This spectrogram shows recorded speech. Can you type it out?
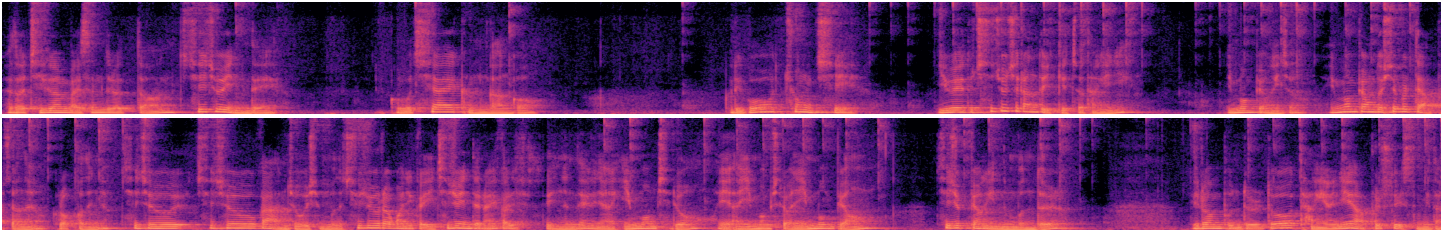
그래서 지금 말씀드렸던 치주인대, 그리고 치아에 금간 거, 그리고 충치, 이외에도 치주 질환도 있겠죠, 당연히. 잇몸병이죠. 잇몸병도 씹을 때 아프잖아요. 그렇거든요. 치주, 치주가 안 좋으신 분은, 치주라고 하니까 이 치주인대랑 헷갈리실 수도 있는데, 그냥 잇몸 치료, 예, 아니, 잇몸 치료 아니 잇몸병, 치주병이 있는 분들, 이런 분들도 당연히 아플 수 있습니다.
